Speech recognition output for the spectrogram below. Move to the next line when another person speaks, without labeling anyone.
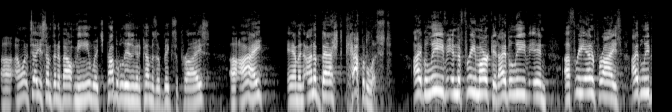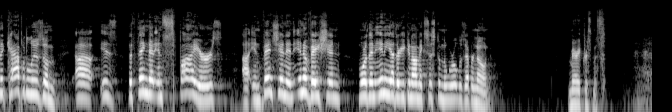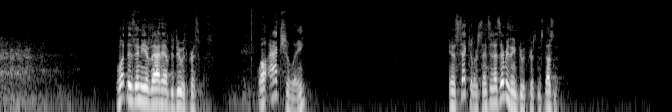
Uh, I want to tell you something about me, which probably isn't going to come as a big surprise. Uh, I am an unabashed capitalist. I believe in the free market. I believe in uh, free enterprise. I believe that capitalism uh, is the thing that inspires uh, invention and innovation more than any other economic system the world has ever known. Merry Christmas. What does any of that have to do with Christmas? Well, actually, in a secular sense, it has everything to do with Christmas, doesn't it?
